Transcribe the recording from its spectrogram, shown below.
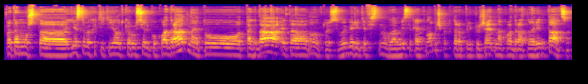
Потому что если вы хотите делать карусельку квадратной, то тогда это, ну, то есть выберите, ну, там есть такая кнопочка, которая переключает на квадратную ориентацию.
